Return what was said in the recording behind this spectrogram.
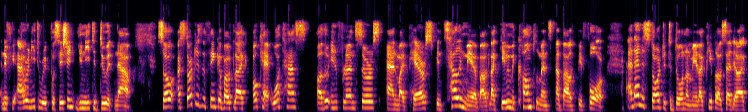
And if you ever need to reposition, you need to do it now. So I started to think about like, okay, what has other influencers and my peers been telling me about, like giving me compliments about before? And then it started to dawn on me, like people have said, like,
